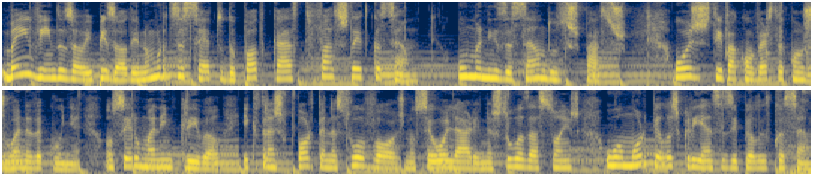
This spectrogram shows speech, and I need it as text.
Bem-vindos ao episódio número 17 do podcast Faces da Educação humanização dos espaços. Hoje estive à conversa com Joana da Cunha, um ser humano incrível e que transporta na sua voz, no seu olhar e nas suas ações o amor pelas crianças e pela educação.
